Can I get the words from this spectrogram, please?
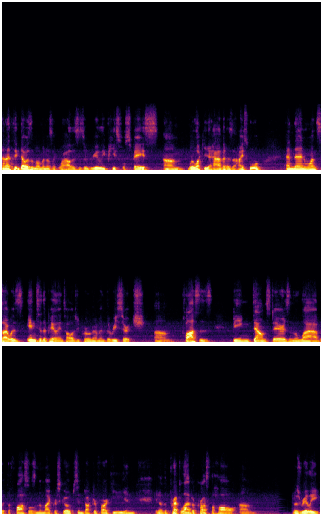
And I think that was the moment I was like, wow, this is a really peaceful space. Um, we're lucky to have it as a high school. And then once I was into the paleontology program and the research um, classes, being downstairs in the lab with the fossils and the microscopes and Dr. Farke and you know the prep lab across the hall, um, it was really,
